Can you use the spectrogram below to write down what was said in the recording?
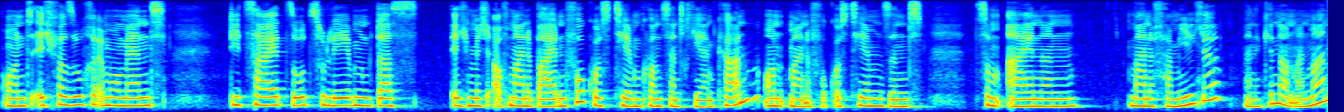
Und ich versuche im Moment die Zeit so zu leben, dass ich mich auf meine beiden Fokusthemen konzentrieren kann. Und meine Fokusthemen sind zum einen meine Familie, meine Kinder und mein Mann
